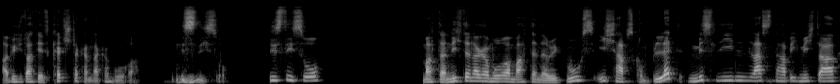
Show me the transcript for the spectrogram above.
habe ich gedacht, jetzt catcht der Nakamura. Mhm. Ist nicht so. Ist nicht so. Macht dann nicht der Nakamura, macht dann der Rick Books. Ich habe es komplett misslieben lassen, habe ich mich da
